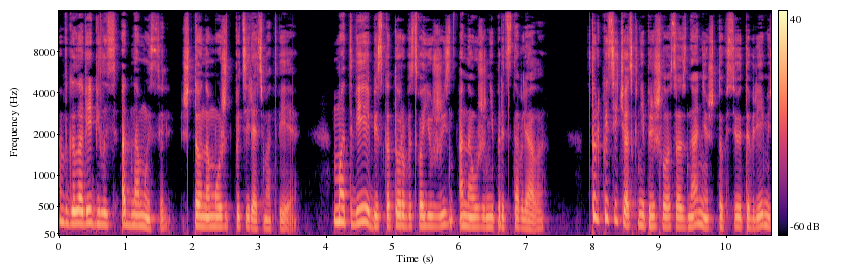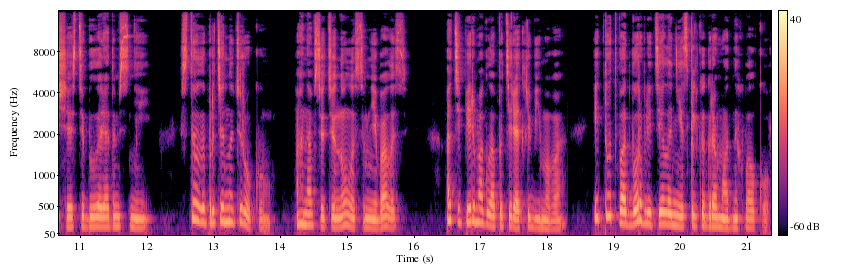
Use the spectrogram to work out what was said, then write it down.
В голове билась одна мысль, что она может потерять Матвея. Матвея, без которого свою жизнь она уже не представляла. Только сейчас к ней пришло осознание, что все это время счастье было рядом с ней. Стоило протянуть руку. Она все тянула, сомневалась. А теперь могла потерять любимого. И тут во двор влетело несколько громадных волков.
